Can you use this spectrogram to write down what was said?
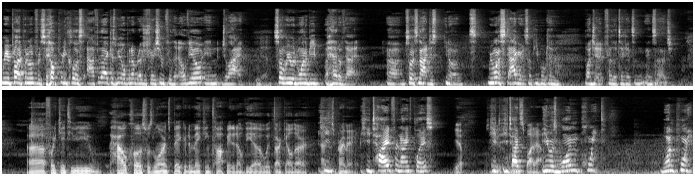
we would probably put them up for sale pretty close after that because we open up registration for the LVO in July. Yeah. So we would want to be ahead of that. Um, so it's not just you know we want to stagger it so people can budget for the tickets and, and such. Uh, 40k TV. How close was Lawrence Baker to making top eight at LVO with Dark Eldar as He- his primary? He tied for ninth place. Yep. He, was he tied spot out. He was one point, one point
